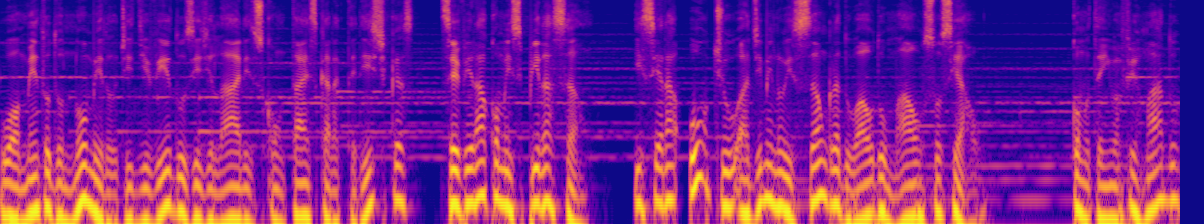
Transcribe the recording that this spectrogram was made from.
o aumento do número de indivíduos e de lares com tais características servirá como inspiração e será útil à diminuição gradual do mal social. Como tenho afirmado,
